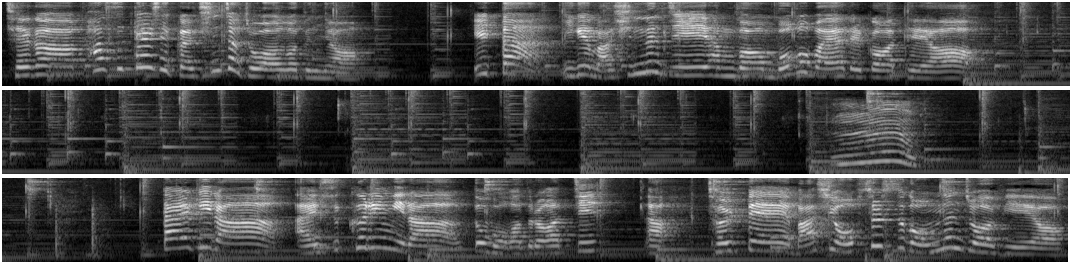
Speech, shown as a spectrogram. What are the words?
제가 파스텔 색깔 진짜 좋아하거든요. 일단 이게 맛있는지 한번 먹어봐야 될 것 같아요. 음 딸기랑 아이스크림이랑 또 뭐가 들어갔지? 아 절대 맛이 없을 수가 없는 조합이에요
